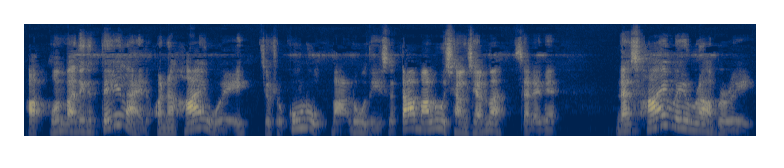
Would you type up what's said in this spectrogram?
好，我们把那个 daylight 换成 highway，就是公路、马路的意思。大马路抢钱嘛，再来一遍。That's highway robbery。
